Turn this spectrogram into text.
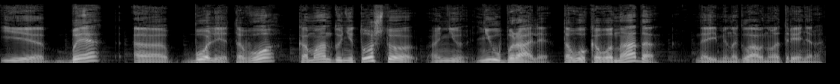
И Б, более того, команду не то, что они не убрали того, кого надо, а именно главного тренера,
